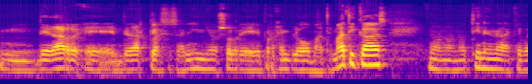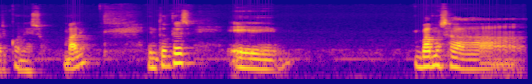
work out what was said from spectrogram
de, dar, eh, de dar clases a niños sobre, por ejemplo, matemáticas. No, no, no tiene nada que ver con eso, ¿vale? Entonces, eh, vamos a,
